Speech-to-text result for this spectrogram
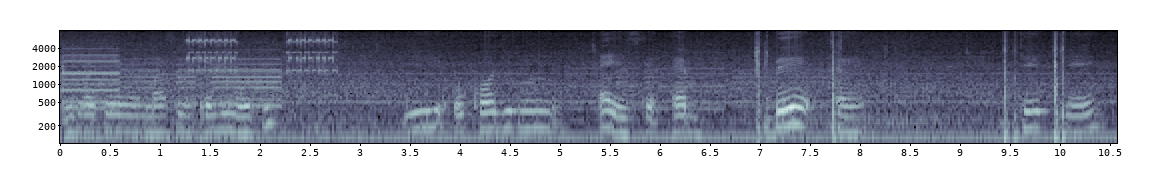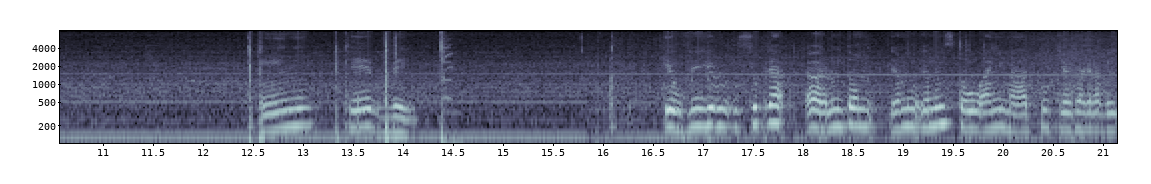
ele vai ter no máximo 3 minutos, e o código é esse, é B E Q Q N Q V. Eu vi o super eu não tô eu não, eu não estou animado porque eu já gravei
